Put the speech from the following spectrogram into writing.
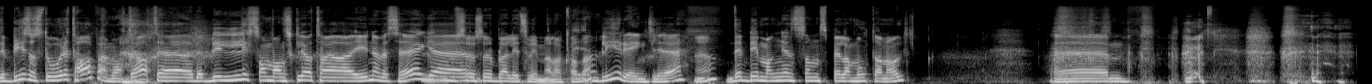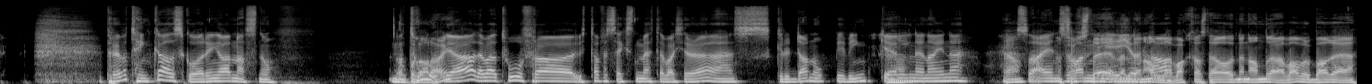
Det blir så store tall på en måte at eh, det blir litt sånn vanskelig å ta inn over seg. Eh, Ser ut som du ble litt svimmel akkurat Det blir egentlig det. Ja. Det blir mange som spiller mot han òg. prøv å tenke av skåringene hans nå. Nå To, ja, det var to fra utafor 16 meter, var ikke det? Skrudde han opp i vinkelen, den ene. Ja. Altså en Den som var første er vel den aller vakreste, og den andre der var vel bare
